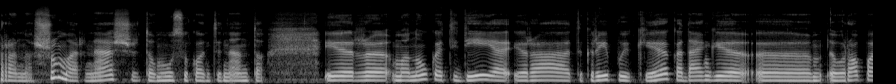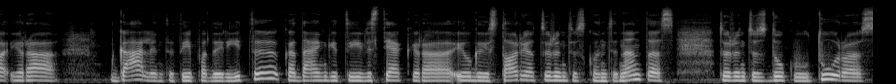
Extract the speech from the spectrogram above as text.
pranašumą, ar ne, šito mūsų kontinento. Ir manau, kad idėja yra tikrai puikia, kadangi e, Europa yra galinti tai padaryti, kadangi tai vis tiek yra ilga istorija turintis kontinentas, turintis daug kultūros,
